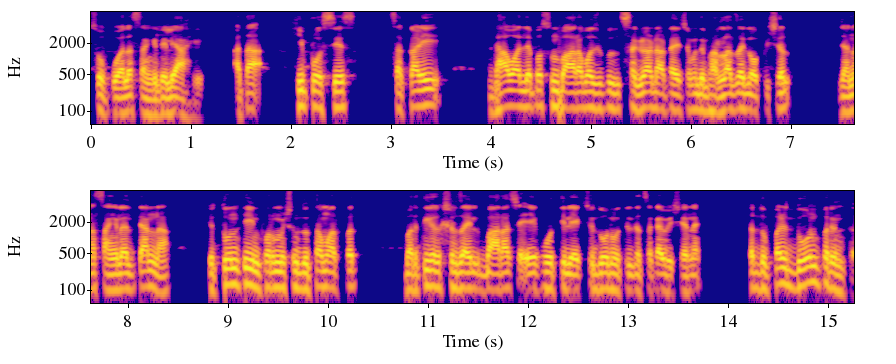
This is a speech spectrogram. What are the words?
सोपवायला सांगितलेली आहे. आता ही प्रोसेस सकाळी दहा वाजल्यापासून बारा वाजेपर्यंत सगळा डाटा याच्यामध्ये भरला जाईल ऑफिशियल ज्यांना सांगितलं त्यांना तिथून ती इन्फॉर्मेशन दूतामार्फत भरती कक्ष जाईल. बाराचे एक होतील एकशे दोन होतील त्याचा काही विषय नाही. तर दुपारी दोन पर्यंत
